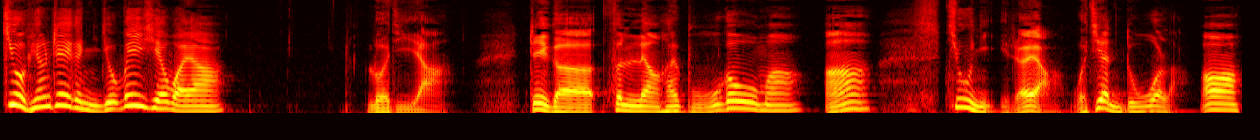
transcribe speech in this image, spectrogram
就凭这个你就威胁我呀？罗辑呀，这个分量还不够吗？啊，就你这呀，我见多了啊！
